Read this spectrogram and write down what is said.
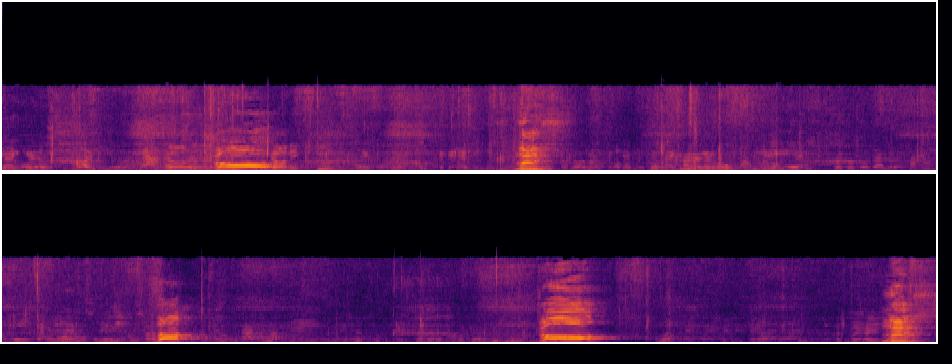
kijken. Goal! Ik ga niks doen. Luus! Nog! Goal! Luus!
